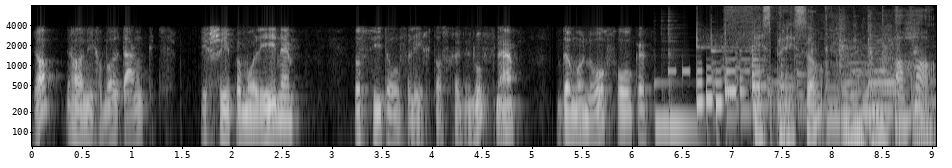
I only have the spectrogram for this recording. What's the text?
Ja, dann habe ich einmal gedacht, ich schreibe mal rein, dass Sie da vielleicht das können aufnehmen können und dann mal nachfragen. Espresso? Aha,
